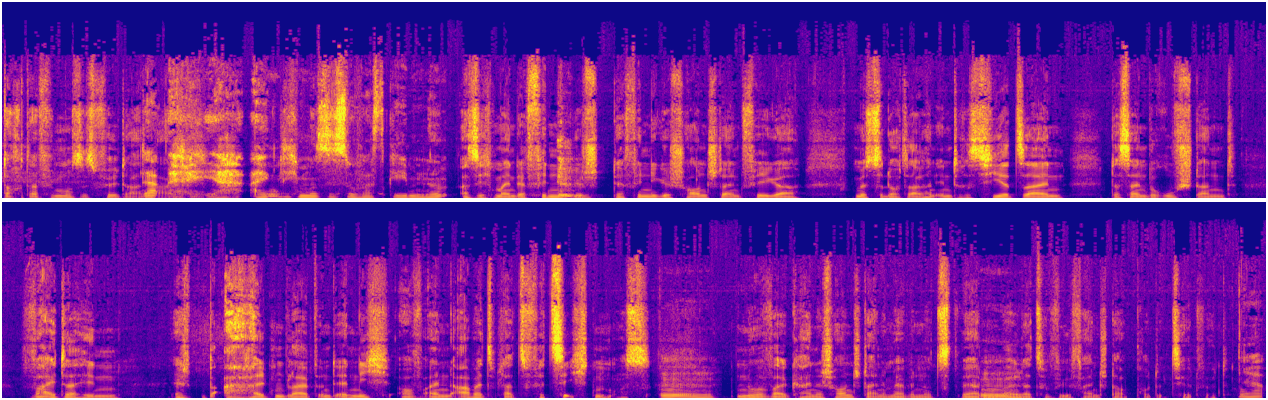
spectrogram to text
Doch, dafür muss es Filteranlagen geben. ja, eigentlich muss es sowas geben, ne? Also ich meine, der findige, der findige Schornsteinfeger müsste doch daran interessiert sein, dass sein Berufsstand weiterhin er- erhalten bleibt und er nicht auf einen Arbeitsplatz verzichten muss. Nur weil keine Schornsteine mehr benutzt werden, weil da zu viel Feinstaub produziert wird. Ja.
